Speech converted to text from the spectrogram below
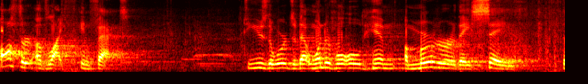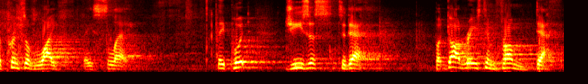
author of life, in fact. To use the words of that wonderful old hymn, a murderer they save, the prince of life they slay. They put Jesus to death, but God raised him from death.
